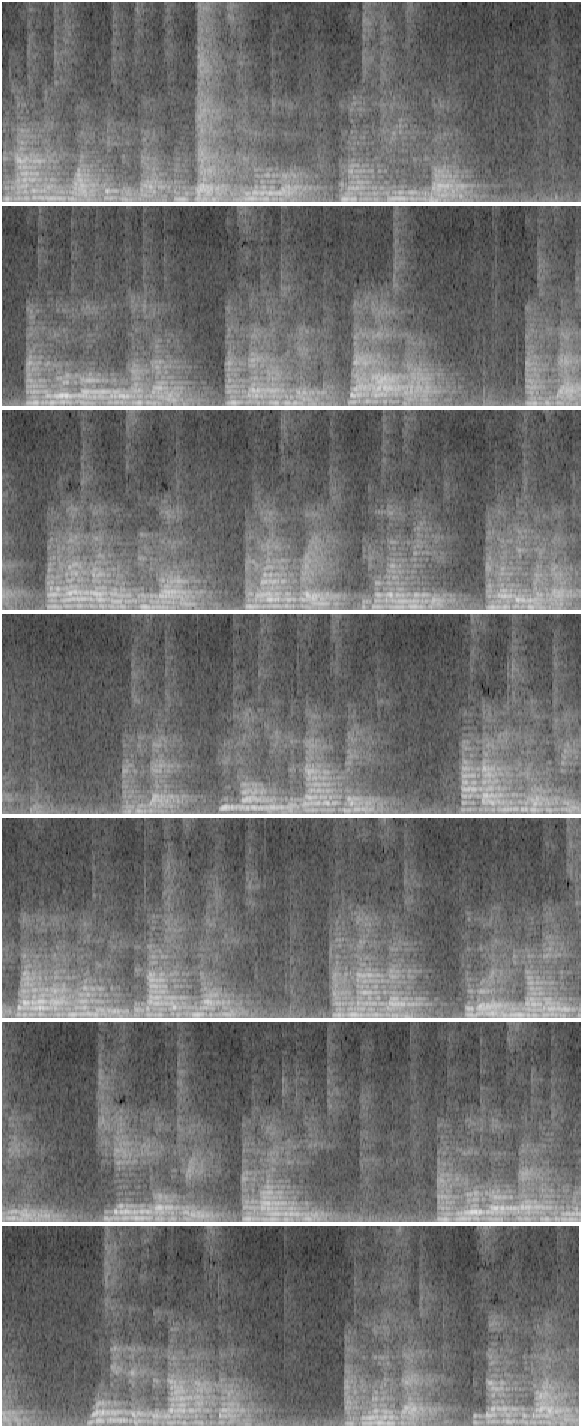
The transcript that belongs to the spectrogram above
And Adam and his wife hid themselves from the presence of the Lord God amongst the trees of the garden. And the Lord God called unto Adam, and said unto him, Where art thou? And he said, I heard thy voice in the garden, and I was afraid, because I was naked, and I hid myself. And he said, Who told thee that thou wast naked? Hast thou eaten of the tree whereof I commanded thee that thou shouldst not eat? And the man said, the woman whom thou gavest to be with me, she gave me of the tree, and I did eat. And the Lord God said unto the woman, What is this that thou hast done? And the woman said, The serpent beguiled me,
